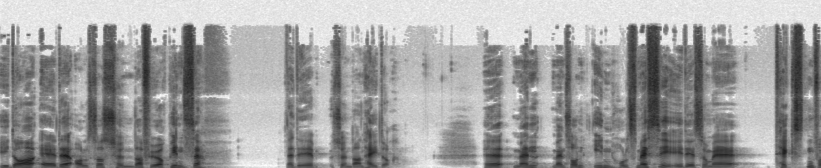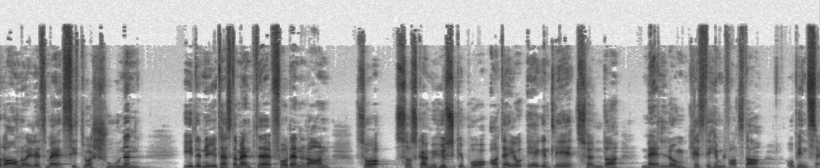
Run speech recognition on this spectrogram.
I dag er det altså søndag før pinse. Det er det søndagen heter. Eh, men, men, sånn innholdsmessig i det som er teksten for dagen, og i det som er situasjonen i Det nye testamentet for denne dagen, så, så skal vi huske på at det er jo egentlig søndag mellom Kristi himmelfartsdag og pinse.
